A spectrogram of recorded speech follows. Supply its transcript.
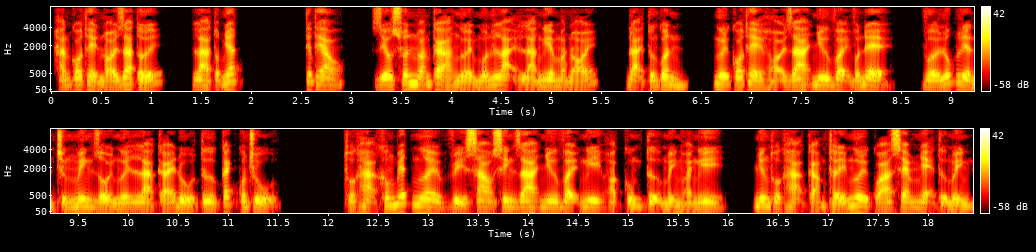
hắn có thể nói ra tới, là tốt nhất. Tiếp theo, Diêu Xuân đoán cả người muốn lại là nghiêm mặt nói, đại tướng quân, ngươi có thể hỏi ra như vậy vấn đề, vừa lúc liền chứng minh rồi ngươi là cái đủ tư cách quân chủ. Thuộc hạ không biết ngươi vì sao sinh ra như vậy nghi hoặc cùng tự mình hoài nghi, nhưng thuộc hạ cảm thấy ngươi quá xem nhẹ tự mình.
